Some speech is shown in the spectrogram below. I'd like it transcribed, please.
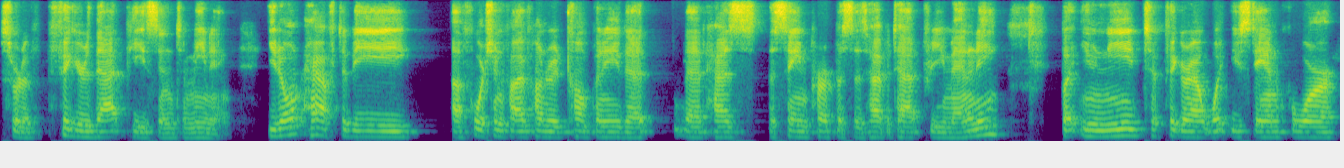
sort of figure that piece into meaning. You don't have to be a Fortune 500 company that that has the same purpose as Habitat for Humanity, but you need to figure out what you stand for,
